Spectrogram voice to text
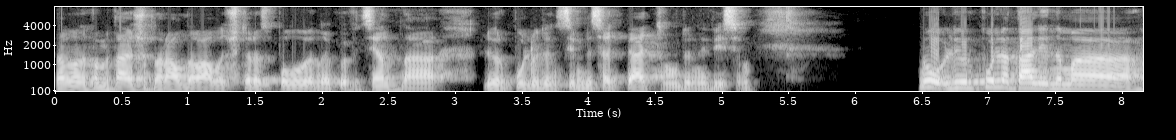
давно не пам'ятаю, щоб на Реал давало 4,5 коефіцієнт, на Ліверпуль 1,75, там 1,8. Ну, Ліверпуля далі нема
